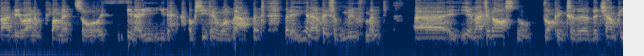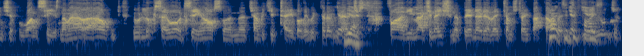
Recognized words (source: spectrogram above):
badly run and plummets, or you know, you, you obviously you don't want that. But but you know, a bit of movement. Uh, you imagine Arsenal dropping to the, the championship for one season. I mean, how, how it would look so odd seeing Arsenal in the championship table. It would kind of, you know, Yes. just fire the imagination a bit. No doubt they'd come straight back up. Correct, But, it yeah, defies, you to-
